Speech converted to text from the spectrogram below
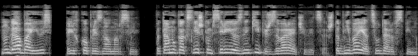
«Ну да, боюсь», — легко признал Марсель, «потому как слишком серьезный кипиш заворачивается, чтобы не бояться удара в спину.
